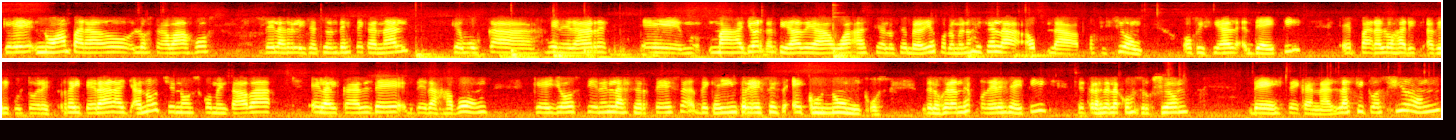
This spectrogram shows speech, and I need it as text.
que no han parado los trabajos de la realización de este canal que busca generar eh, mayor cantidad de agua hacia los sembradíos, por lo menos esa es la, posición oficial de Haití eh, para los agricultores. Reiterar, anoche nos comentaba el alcalde de Dajabón que ellos tienen la certeza de que hay intereses económicos de los grandes poderes de Haití detrás de la construcción de este canal. La situación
